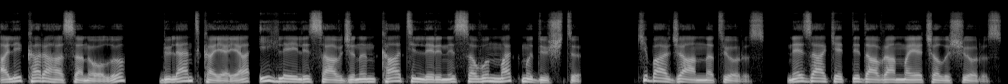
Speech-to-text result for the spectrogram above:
Ali Karahasanoğlu, Bülent Kaya'ya, İhleyli savcının katillerini savunmak mı düştü? Kibarca anlatıyoruz. Nezaketli davranmaya çalışıyoruz.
